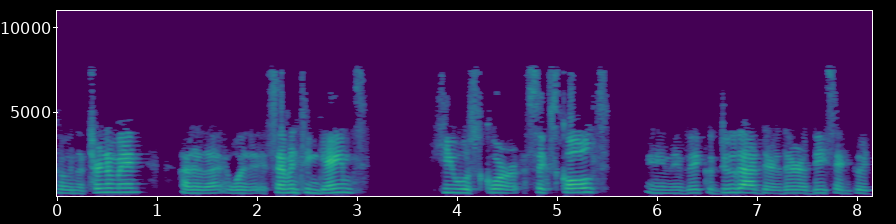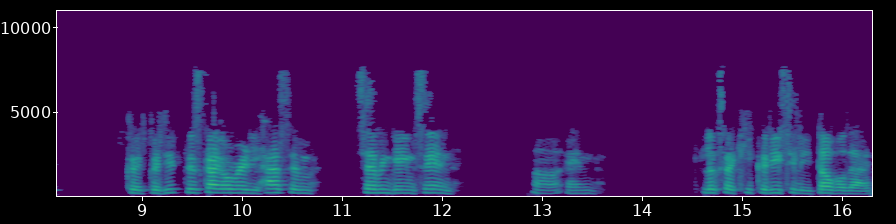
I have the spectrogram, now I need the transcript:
So in a tournament, out of that, with 17 games, he will score six goals. And if they could do that, they're, they're a decent, good, good. But this guy already has him seven games in, uh, and looks like he could easily double that.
